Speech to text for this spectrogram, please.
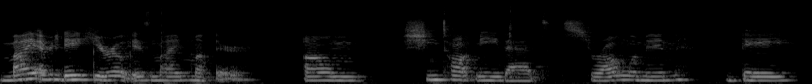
My everyday hero is my mother. Um, she taught me that strong women, they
